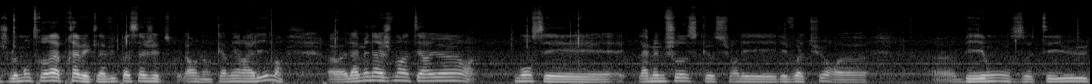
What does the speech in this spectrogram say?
je le montrerai après avec la vue passager, parce que là on est en caméra libre. Euh, l'aménagement intérieur, bon c'est la même chose que sur les, voitures B11 TU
